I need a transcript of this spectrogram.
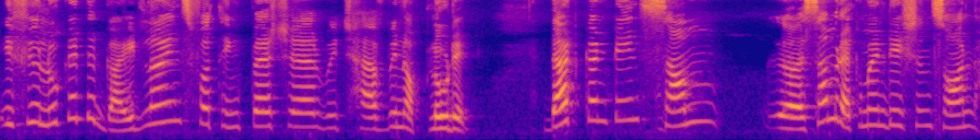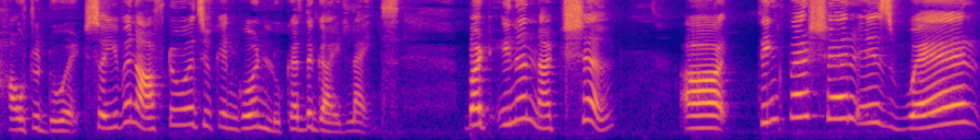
If you look at the guidelines for think pair share which have been uploaded that contains some uh, some recommendations on how to do it. So, even afterwards you can go and look at the guidelines. But in a nutshell, uh, think pair share is where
